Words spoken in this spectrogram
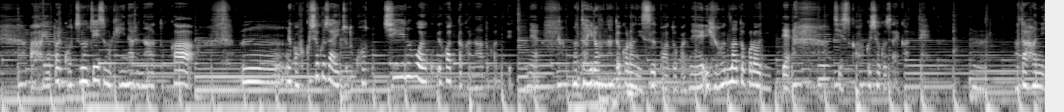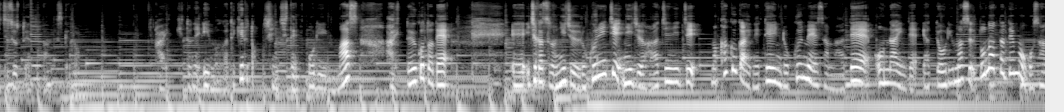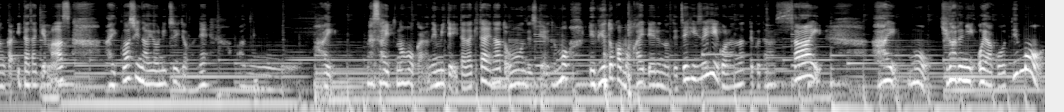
あやっぱりこっちのチーズも気になるなとかうーんなんか副食材ちょっとこっちの方が良かったかなとかって言ってねまたいろんなところにスーパーとかねいろんなところに行ってチーズか副食材買って、半日ずっとやってたんですけどはい、きっとね、いいものができると信じております。はい、ということで、えー、1月の26日、28日、まあ、各回ね、定員6名様でオンラインでやっております。どなたでもご参加いただけます。はい、詳しい内容についてはね、あのー、はい、サイトの方からね、見ていただきたいなと思うんですけれども、レビューとかも書いているので、ぜひぜひご覧になってください。はい、もう気軽に親子でも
